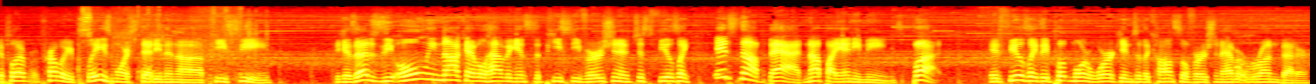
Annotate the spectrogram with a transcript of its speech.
It probably plays more steady than uh, PC, because that is the only knock I will have against the PC version. It just feels like it's not bad, not by any means, but it feels like they put more work into the console version to have it run better.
